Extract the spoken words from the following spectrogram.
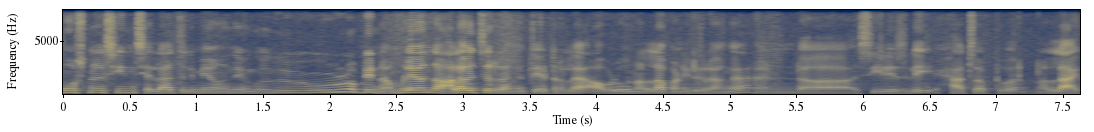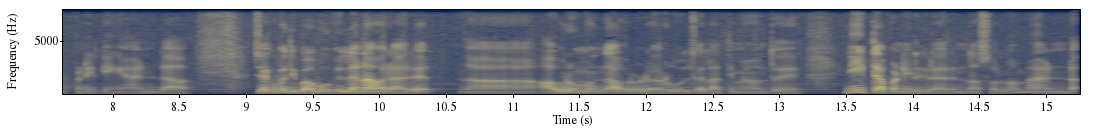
எமோஷ்னல் சீன்ஸ் எல்லாத்துலேயுமே வந்து இவங்க வந்து அப்படி நம்மளே வந்து அள வச்சிடுறாங்க தேட்டரில் அவ்வளோ நல்லா பண்ணியிருக்கிறாங்க and seriously hats off to your நல்லா ஆக்ட் பண்ணியிருக்கீங்க அண்ட் uh, ஜெகபதி பாபு வில்லனாக வராரு. அவரும் வந்து அவரோட ரூல்ஸ் எல்லாத்தையுமே வந்து நீட்டாக பண்ணியிருக்கிறாருன்னு தான் சொல்லணும் அண்ட்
